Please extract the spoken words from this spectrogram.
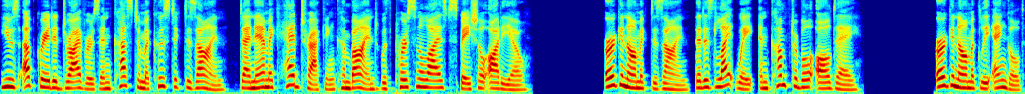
use upgraded drivers and custom acoustic design, dynamic head tracking combined with personalized spatial audio. Ergonomic design that is lightweight and comfortable all day. Ergonomically angled,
